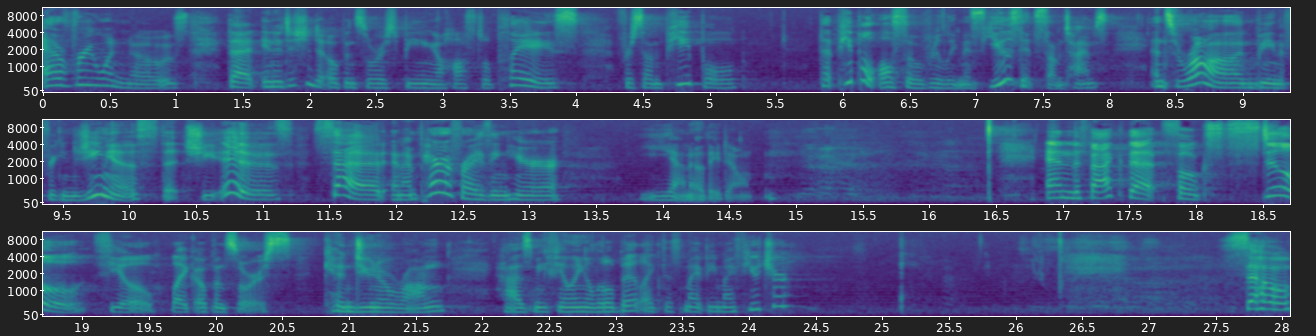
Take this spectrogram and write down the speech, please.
Everyone knows that in addition to open source being a hostile place for some people, that people also really misuse it sometimes. And Saron, being the freaking genius that she is, said, and I'm paraphrasing here, yeah, no, they don't. and the fact that folks still feel like open source can do no wrong has me feeling a little bit like this might be my future. So,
